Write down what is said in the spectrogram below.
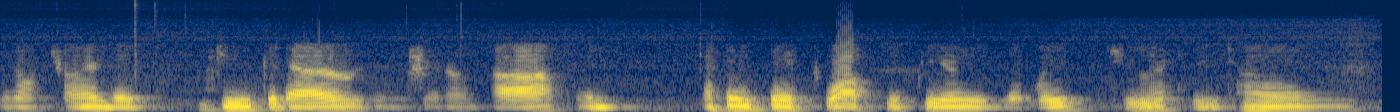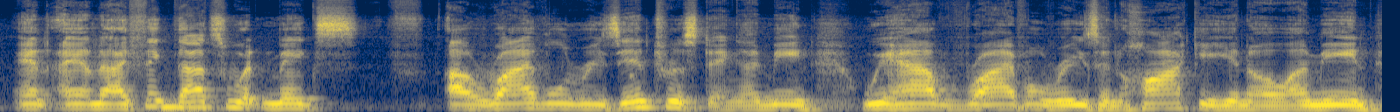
you know trying to duke it out and get on top, and I think they swapped the series at least two or three times. And and I think that's what makes uh, a rivalry is interesting. I mean, we have rivalries in hockey, you know. I mean,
